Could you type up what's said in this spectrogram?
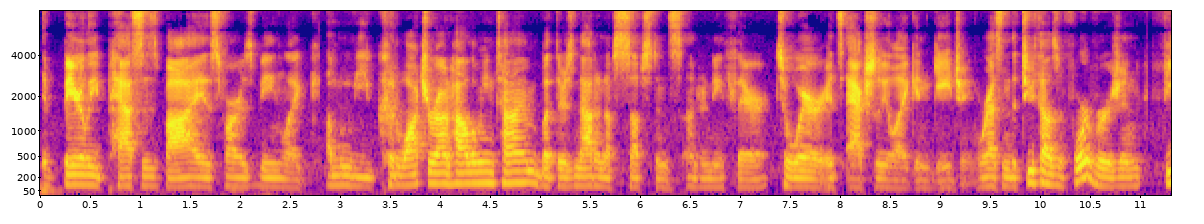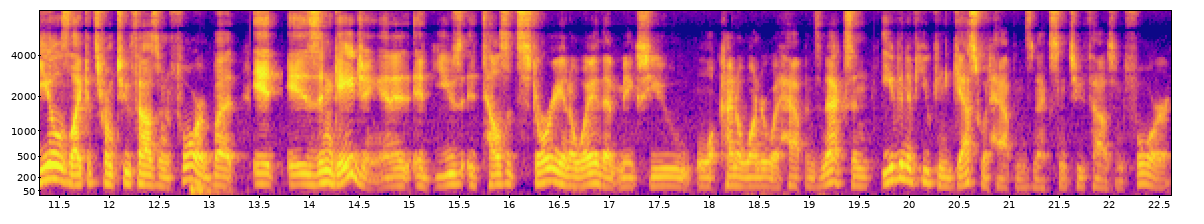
it barely passes by as far as being like a movie you could watch around Halloween time, but there's not enough substance underneath there to where it's actually like engaging. Whereas in the 2004 version, feels like it's from 2004 but it is engaging and it it use it tells its story in a way that makes you kind of wonder what happens next. And even if you can guess what happens next in 2004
